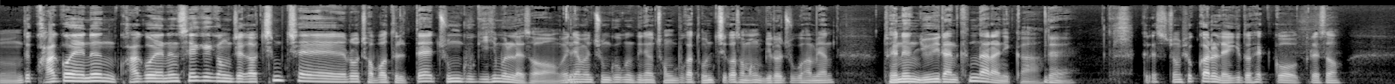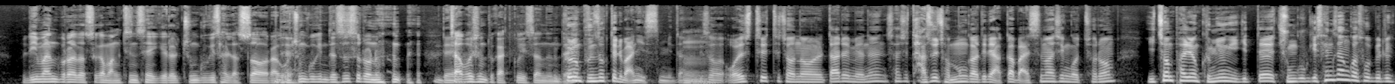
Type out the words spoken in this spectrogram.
음, 근데 과거에는 과거에는 세계 경제가 침체로 접어들 때 중국이 힘을 내서 왜냐하면 네. 중국은 그냥 정부가 돈 찍어서 막 밀어주고 하면 되는 유일한 큰 나라니까. 네. 그래서 좀 효과를 내기도 했고 그래서 리만 브라더스가 망친 세계를 중국이 살렸어라고 네. 중국인들 스스로는 네. 자부심도 갖고 있었는데 그런 분석들이 많이 있습니다. 음. 그래서 월스트리트 저널 따르면은 사실 다수 전문가들이 아까 말씀하신 것처럼 2008년 금융위기 때 중국이 생산과 소비를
